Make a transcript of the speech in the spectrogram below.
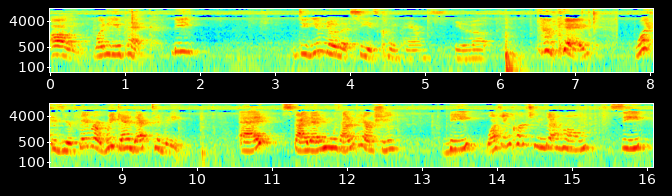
Ollie, what do you pick? B. Do you know that C is clean pants? Yeah. Okay. What is your favorite weekend activity? A. Skydiving without a parachute. B. Watching cartoons at home. C.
